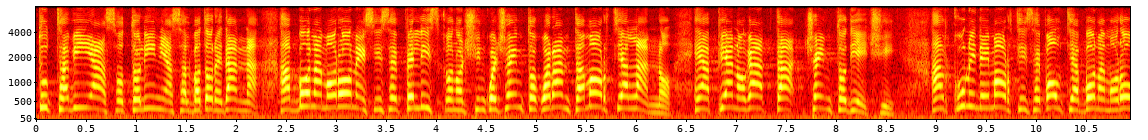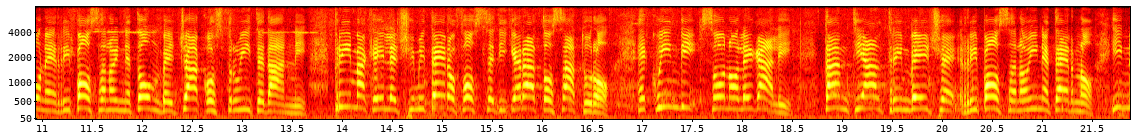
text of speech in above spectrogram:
Tuttavia, sottolinea Salvatore Danna, a Bonamorone si seppelliscono 540 morti all'anno e a Piano Gatta 110. Alcuni dei morti sepolti a Bonamorone riposano in tombe già costruite da anni, prima che il cimitero fosse dichiarato saturo e quindi sono legali. Tanti altri invece riposano in eterno in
